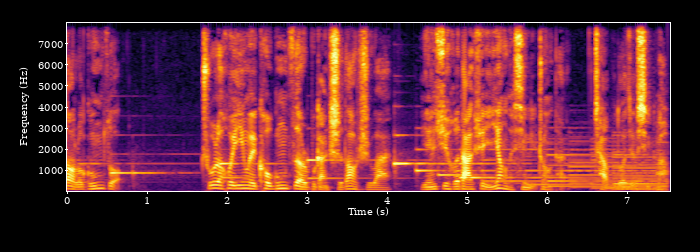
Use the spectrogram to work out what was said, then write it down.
到了工作，除了会因为扣工资而不敢迟到之外，延续和大学一样的心理状态，差不多就行了。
